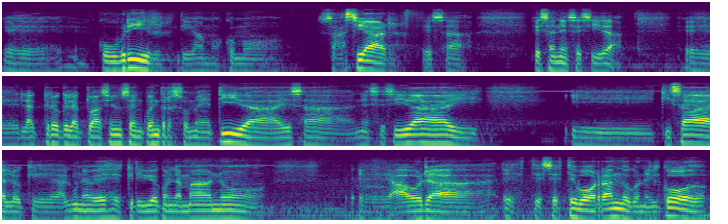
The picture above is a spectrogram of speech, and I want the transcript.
eh, cubrir, digamos, como saciar esa, necesidad. Eh, creo que la actuación se encuentra sometida a esa necesidad y, y quizá lo que alguna vez escribió con la mano ahora este, se esté borrando con el codo.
